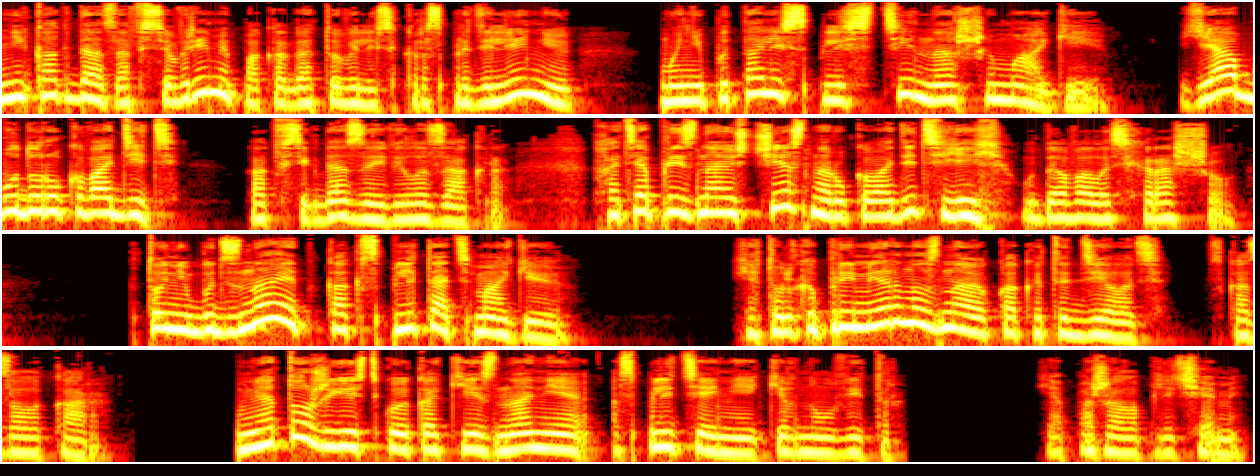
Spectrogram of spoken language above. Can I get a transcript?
Никогда за все время, пока готовились к распределению, мы не пытались сплести наши магии. «Я буду руководить», как всегда заявила Закра. Хотя, признаюсь честно, руководить ей удавалось хорошо. Кто-нибудь знает, как сплетать магию?» «Я только примерно знаю, как это делать», — сказала Кара. «У меня тоже есть кое-какие знания о сплетении», — кивнул Витер. Я пожала плечами.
